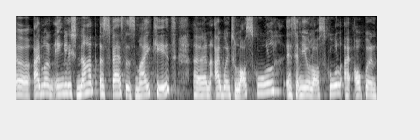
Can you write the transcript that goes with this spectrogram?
uh, I learned English not as fast as my kids. And I went to law school, SMU Law School. I opened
